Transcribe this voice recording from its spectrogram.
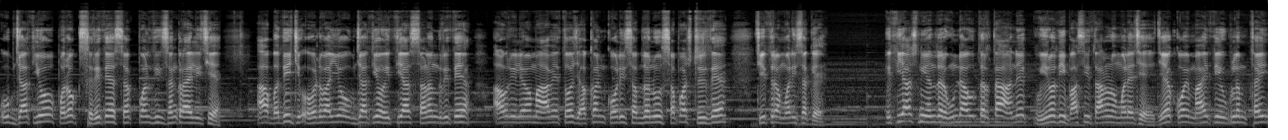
ઉપજાતિઓ પરોક્ષ રીતે સગપણથી સંકળાયેલી છે. આ બધી જ વડવાઈઓ ઉપજાતિઓ, ઇતિહાસ સળંગ રીતે આવરી લેવામાં આવે તો જ અખંડ કોળી શબ્દનું સ્પષ્ટ રીતે ચિત્ર મળી શકે. ઇતિહાસની અંદર ઊંડા ઉતરતા અનેક વિરોધી ભાષી તારણો મળે છે. જે કોઈ માહિતી ઉપલબ્ધ થઈ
